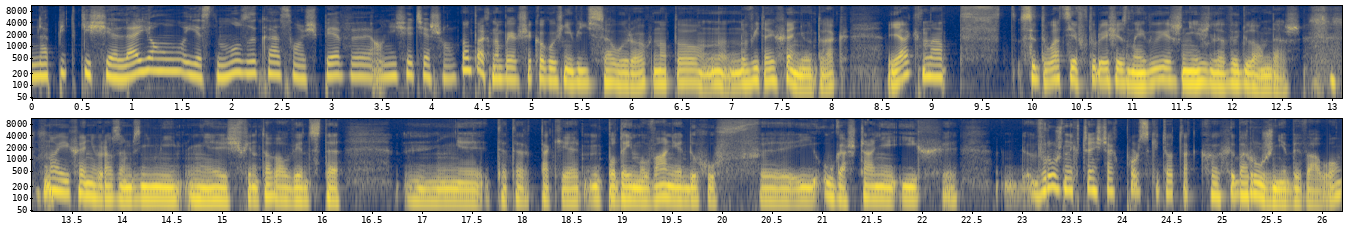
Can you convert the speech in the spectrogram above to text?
napitki się leją, jest muzyka, są śpiewy, oni się cieszą. No tak, no bo jak się kogoś nie widzi cały rok, no to no, no witaj Heniu, tak? Jak na t- sytuację, w której się znajdujesz, nieźle wyglądasz. No i Heniu razem z nimi e, świętował, więc te mm, te, te takie podejmowanie duchów i ugaszczanie ich w różnych częściach Polski to tak chyba różnie bywało.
